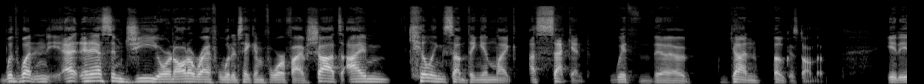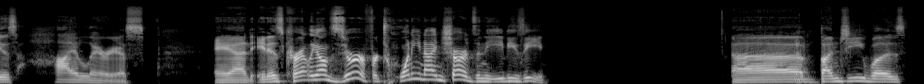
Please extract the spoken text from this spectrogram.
with what an, an SMG or an auto rifle would have taken four or five shots. I'm killing something in like a second with the gun focused on them. It is hilarious. And it is currently on Xur for 29 shards in the EDZ. Uh, Yeah. Bungie was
